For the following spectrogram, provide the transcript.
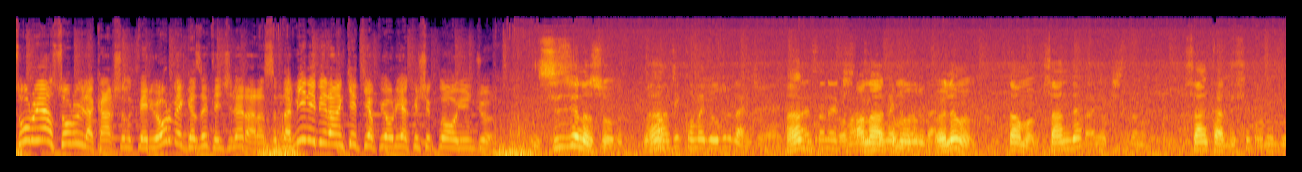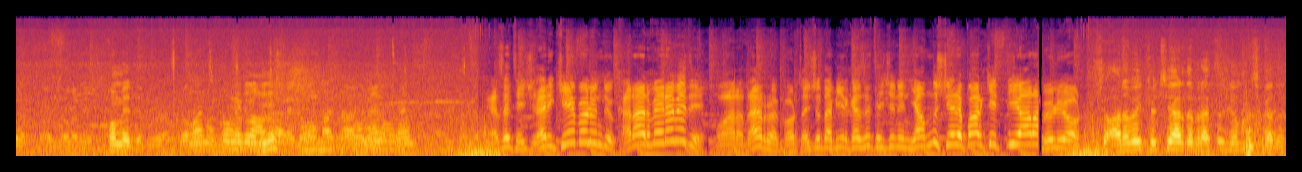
Soruya soruyla karşılık veriyor ve gazeteciler arasında mini bir anket yapıyor yakışıklı oyuncu. Sizce nasıl olur? Ha? Romantik komedi olur bence. Yani. Ha? Ben sana yakıştıramam. Ana komedi olur akımda. bence. Öyle mi? Tamam. Sen de? Ben yakıştıramadım. Sen kardeşim? Komedi. Romantik komedi olur. Gazeteciler ikiye bölündü. Karar veremedi. Bu arada röportajı da bir gazetecinin yanlış yere park ettiği ara bölüyor. Şu arabayı kötü yerde bıraktınız yolda çıkardınız.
